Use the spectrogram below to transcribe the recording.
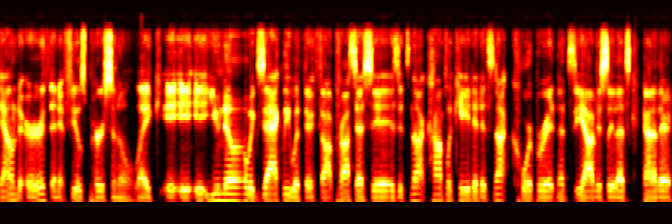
down to earth and it feels personal. Like it, it, you know exactly what their thought process is. It's not complicated. It's not corporate. That's yeah, obviously that's kind of their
